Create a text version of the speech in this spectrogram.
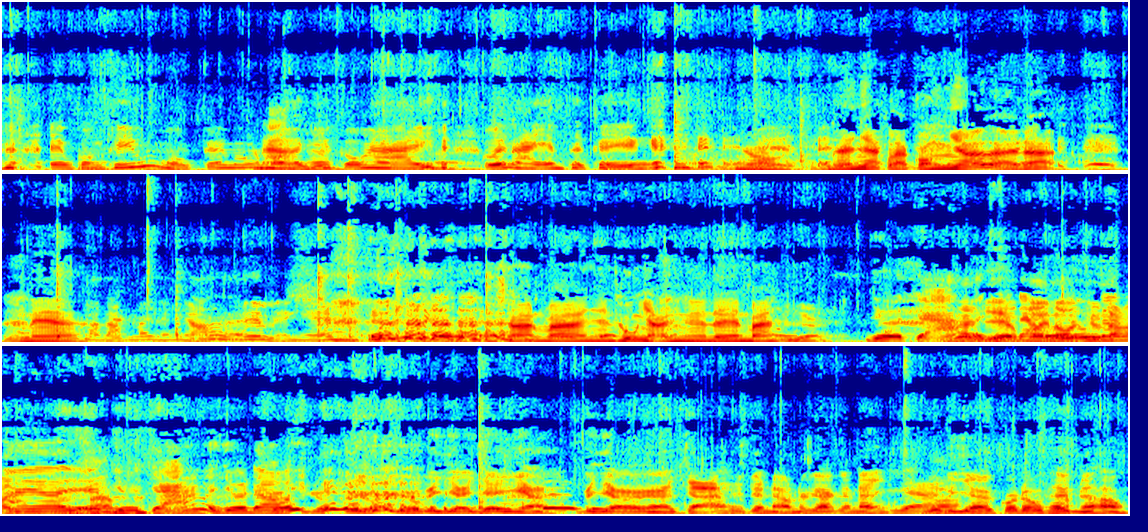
em còn thiếu một cái món nợ với cô hai. Bữa nay em thực hiện. Rồi mẹ nhắc là con nhớ rồi đó. Nè. Mà đọc nó nhỏ nhỏ rồi mẹ nghe. Sao anh ba thú nhận đây anh ba? Giờ vừa trả là Hai chị vừa mới nói luôn thiếu nợ. ơi. Em vừa trả là vừa rồi, rồi, rồi, rồi bây giờ vậy nha. Bây giờ à, trả thì cái nào nó ra cái nấy. Dạ. rồi bây giờ có đố thêm nữa không?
